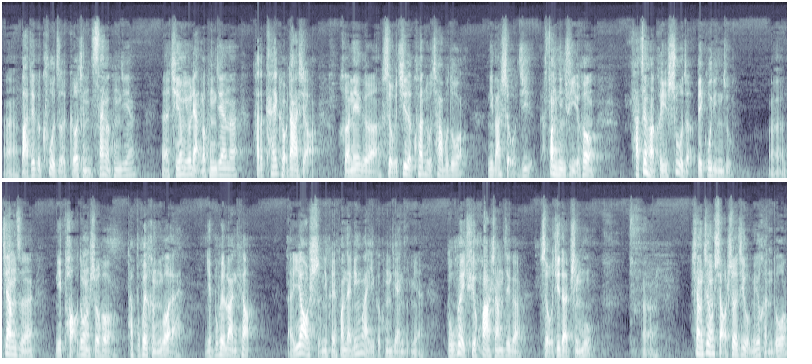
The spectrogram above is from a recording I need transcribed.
啊，把这个裤子隔成三个空间。呃，其中有两个空间呢，它的开口大小和那个手机的宽度差不多。你把手机放进去以后，它正好可以竖着被固定住。呃，这样子你跑动的时候，它不会横过来。也不会乱跳，呃，钥匙你可以放在另外一个空间里面，不会去划伤这个手机的屏幕，嗯，像这种小设计我们有很多，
